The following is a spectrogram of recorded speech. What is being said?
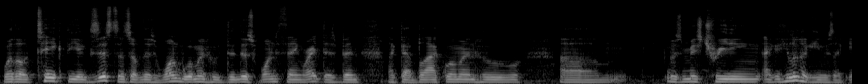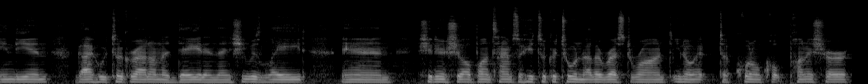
where they'll take the existence of this one woman who did this one thing, right? There's been like that black woman who um, was mistreating. he looked like he was like Indian guy who took her out on a date, and then she was late and she didn't show up on time, so he took her to another restaurant, you know, to quote unquote punish her.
